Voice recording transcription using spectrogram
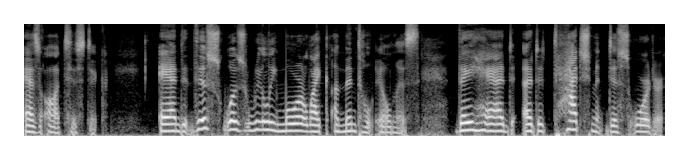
as autistic. And this was really more like a mental illness. They had a detachment disorder.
